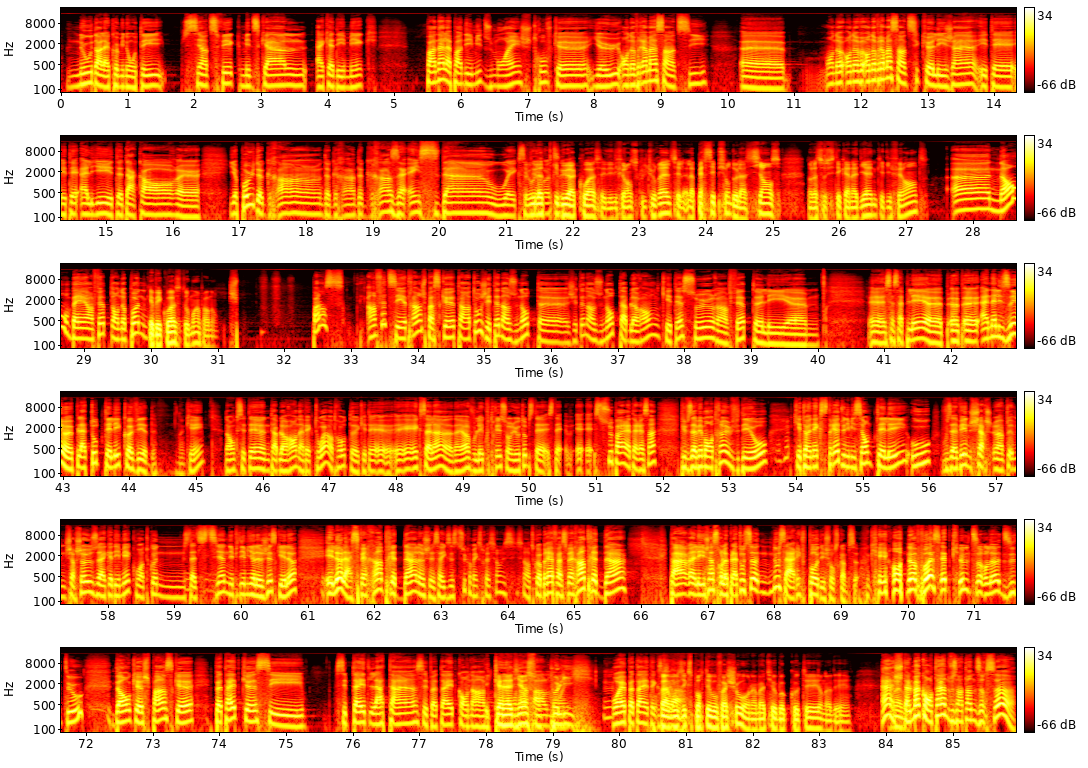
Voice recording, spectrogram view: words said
nous, dans la communauté scientifique, médicale, académique, pendant la pandémie du moins, je trouve que il y a eu, on a vraiment senti, euh, on a, on a- on a vraiment senti que les gens étaient, étaient alliés, étaient d'accord. euh, il n'y a pas eu de grands, de grands, de grands incidents ou etc. Et vous l'attribuez à quoi? C'est des différences culturelles? C'est la, perception de la science dans la société canadienne qui est différente? Euh, non, ben en fait, on n'a pas une Québécoise, au moins, pardon. pense. En fait, c'est étrange parce que tantôt j'étais dans une autre, euh, dans une autre table ronde qui était sur en fait les, euh, euh, ça s'appelait euh, euh, euh, analyser un plateau de télé Covid. OK? Donc, c'était une table ronde avec toi, entre autres, euh, qui était euh, euh, excellent. D'ailleurs, vous l'écouterez sur YouTube, c'était euh, euh, super intéressant. Puis, vous avez montré une vidéo qui est un extrait d'une émission de télé où vous avez une, cherche- une chercheuse académique ou en tout cas une statisticienne, une épidémiologiste qui est là. Et là, là elle se fait rentrer dedans. là, ça existe-tu comme expression ici? En tout cas, bref, elle se fait rentrer dedans par les gens sur le plateau. Ça, nous, ça arrive pas des choses comme ça. OK? On n'a pas cette culture-là du tout. Donc, euh, je pense que peut-être que c'est c'est peut-être latent, c'est peut-être qu'on en... Les Canadiens en sont parle moins. polis. Ouais, peut-être, Enfin, exactement. vous exportez vos fachos. On a Mathieu Bock-Côté, on a des. Ah, je Ouais, suis tellement content de vous entendre dire ça.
